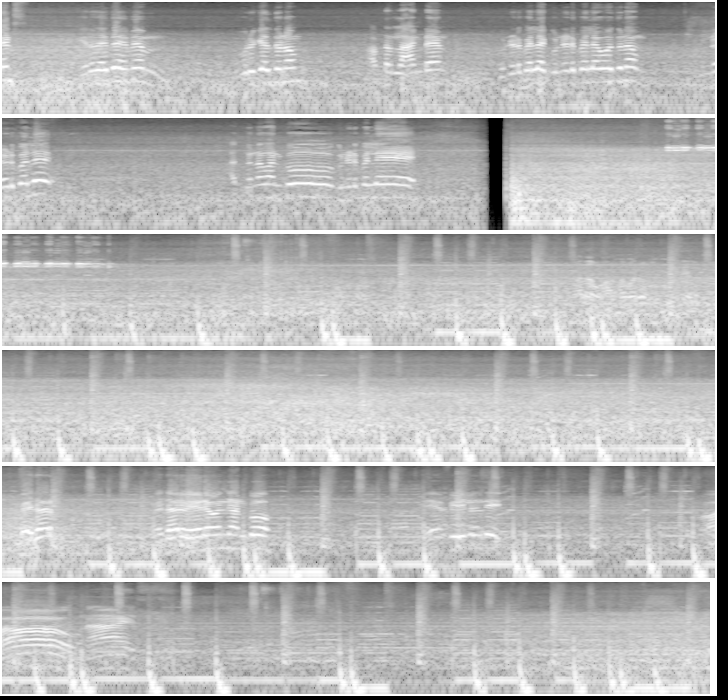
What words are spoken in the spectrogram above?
Friends ఈరోజైతే అయితే మేము ఊరికి వెళ్తున్నాం after long time Gundedipalle Gundedipalle పోతున్నాం. గుండెడిపల్లె. అత్తున్నాం అనుకో గుండెడిపల్లె. వెదర్ వెదర్ వేరే ఉంది అనుకో. ఏం ఫీల్ ఉంది? వావ్ నైస్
